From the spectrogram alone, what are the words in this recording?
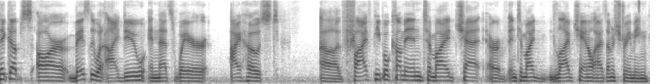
Pickups are basically what I do, and that's where I host. Uh, five people come into my chat or into my live channel as I'm streaming.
